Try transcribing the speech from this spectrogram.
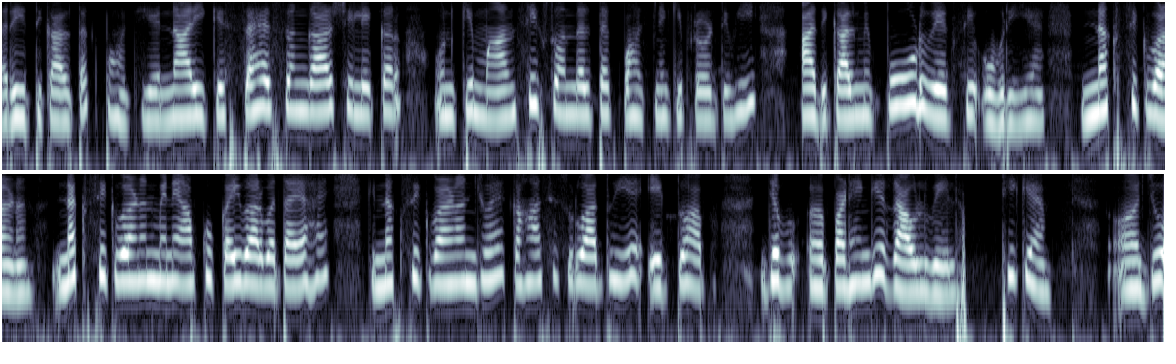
रीति काल तक पहुँची है। नारी के सहज श्रृंगार से लेकर उनके मानसिक सौंदर्य तक पहुँचने की प्रवृत्ति भी आदिकाल में पूर्ण वेग से उभरी है। नक्सिक वर्णन। नक्सिक वर्णन मैंने आपको कई बार बताया है कि नक्सिक वर्णन जो है, कहाँ से शुरुआत हुई है? एक तो आप जब पढ़ेंगे राउलवेल ठीक है? जो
